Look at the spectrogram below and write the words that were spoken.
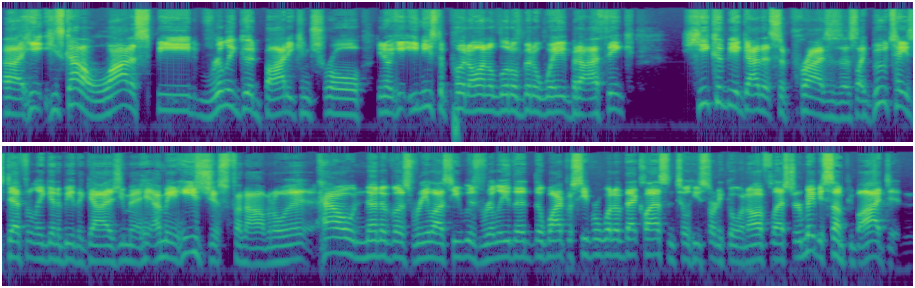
Uh, he he's got a lot of speed, really good body control. You know, he, he needs to put on a little bit of weight, but I think he could be a guy that surprises us. Like is definitely going to be the guy, as you may. I mean, he's just phenomenal. Uh, how none of us realized he was really the, the wide receiver one of that class until he started going off last year. Maybe some people I didn't.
